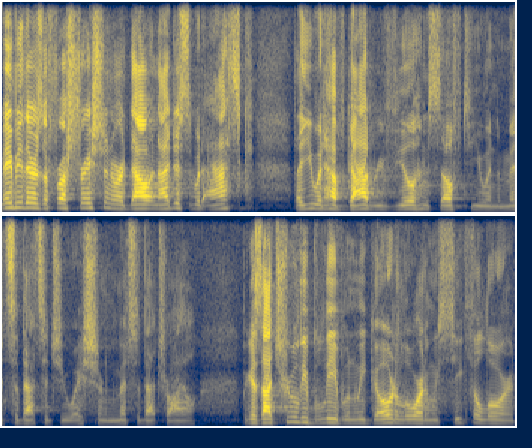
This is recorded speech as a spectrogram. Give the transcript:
Maybe there's a frustration or a doubt, and I just would ask that you would have God reveal himself to you in the midst of that situation, in the midst of that trial. Because I truly believe when we go to the Lord and we seek the Lord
